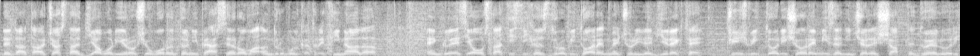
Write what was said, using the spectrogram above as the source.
De data aceasta, Diavolii Roșii o vor întâlni pe AS Roma în drumul către finală. Englezii au o statistică zdrobitoare în meciurile directe, 5 victorii și o remiză din cele 7 dueluri.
